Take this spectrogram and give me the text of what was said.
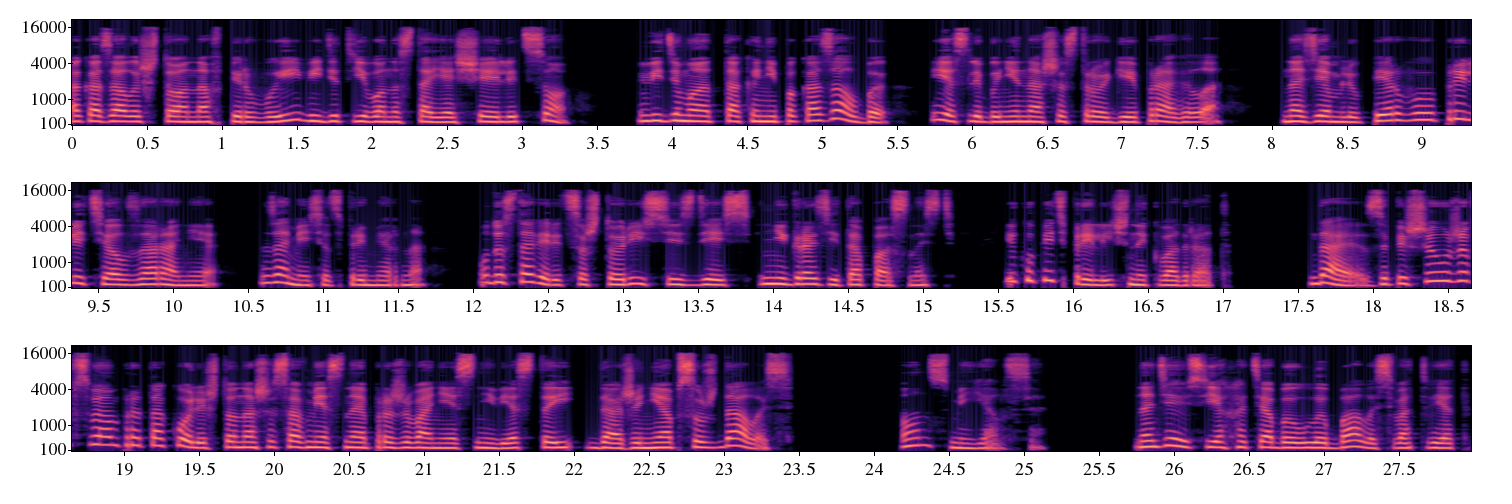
Оказалось, что она впервые видит его настоящее лицо. Видимо, так и не показал бы, если бы не наши строгие правила. На Землю первую прилетел заранее, за месяц примерно. Удостовериться, что Рисси здесь не грозит опасность. И купить приличный квадрат. Да, запиши уже в своем протоколе, что наше совместное проживание с невестой даже не обсуждалось. Он смеялся. Надеюсь, я хотя бы улыбалась в ответ,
